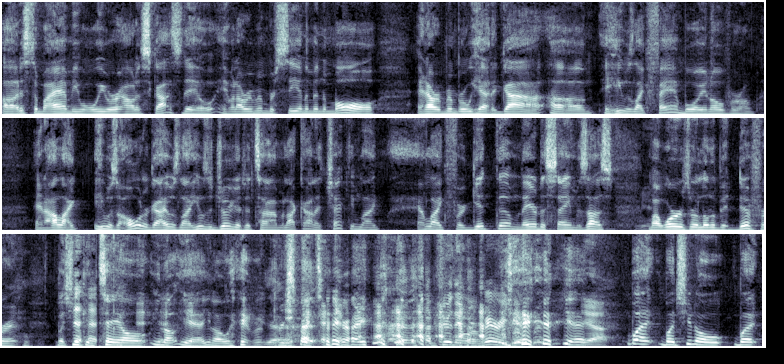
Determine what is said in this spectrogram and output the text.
uh, this to Miami when we were out in Scottsdale, and when I remember seeing them in the mall, and I remember we had a guy, um, and he was like fanboying over him. And I like he was an older guy. He was like he was a junior at the time, and I kind of checked him like, and like forget them. They're the same as us. My words are a little bit different, but you can tell, you know, yeah, you know, respect, right? I'm sure they were very different. yeah. Yeah. But but you know, but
